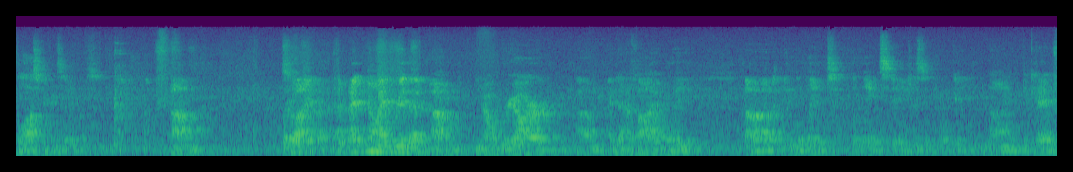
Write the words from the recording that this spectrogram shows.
philosophy can save us. Um, so I, I, I, no, I agree that um, you know we are um, identifiably uh, in the late the late stages of Book 8, 9 decay,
